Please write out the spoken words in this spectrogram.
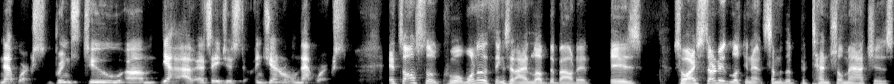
networks, brings to um, yeah, I'd say just in general networks. It's also cool. One of the things that I loved about it is so I started looking at some of the potential matches.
